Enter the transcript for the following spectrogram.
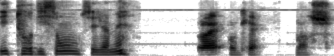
étourdissant, on sait jamais. Ouais, ok, marche.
